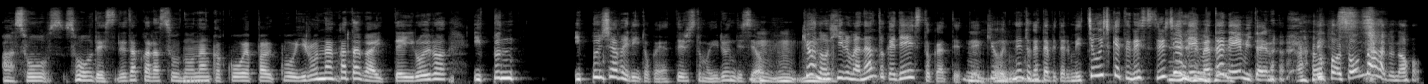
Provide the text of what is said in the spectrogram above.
あ、そう、そうですね。だからそのうんなんかこう、やっぱりこういろんな方がいて、いろいろ1分、1分喋りとかやってる人もいるんですよ。うんうんうん今日のお昼は何とかですとかって言って、うんうんうん今日何とか食べたらめっちゃ美味しかったです。それじゃあね、またね、みたいな。そんなあるの？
